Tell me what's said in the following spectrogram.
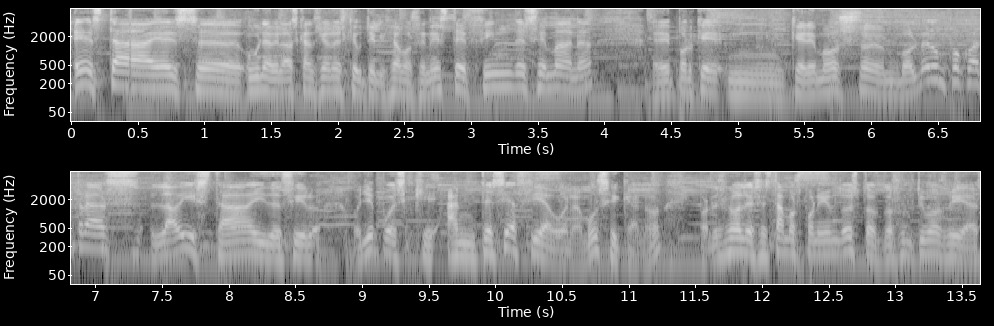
Esta es eh, una de las canciones que utilizamos en este fin de semana eh, porque mm, queremos eh, volver un poco atrás la vista y decir, oye, pues que antes se hacía buena música, ¿no? Por eso les estamos poniendo estos dos últimos días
